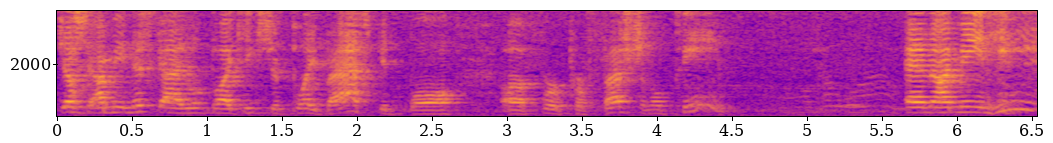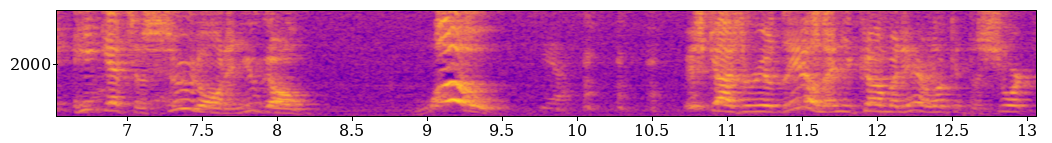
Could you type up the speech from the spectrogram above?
just. I mean, this guy looked like he should play basketball uh, for a professional team. Oh. And I mean, he he gets a suit on, and you go, "Whoa, Yeah. this guy's a real deal." And then you come in here, look at the short,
